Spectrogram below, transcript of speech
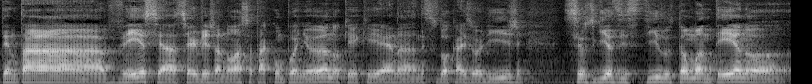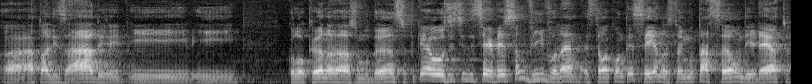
tentar ver se a cerveja nossa está acompanhando o que, que é na, nesses locais de origem, se os guias de estilo estão mantendo uh, atualizado e, e, e, colocando as mudanças, porque os estilos de cerveja são vivos, né? Eles estão acontecendo, estão em mutação direto.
